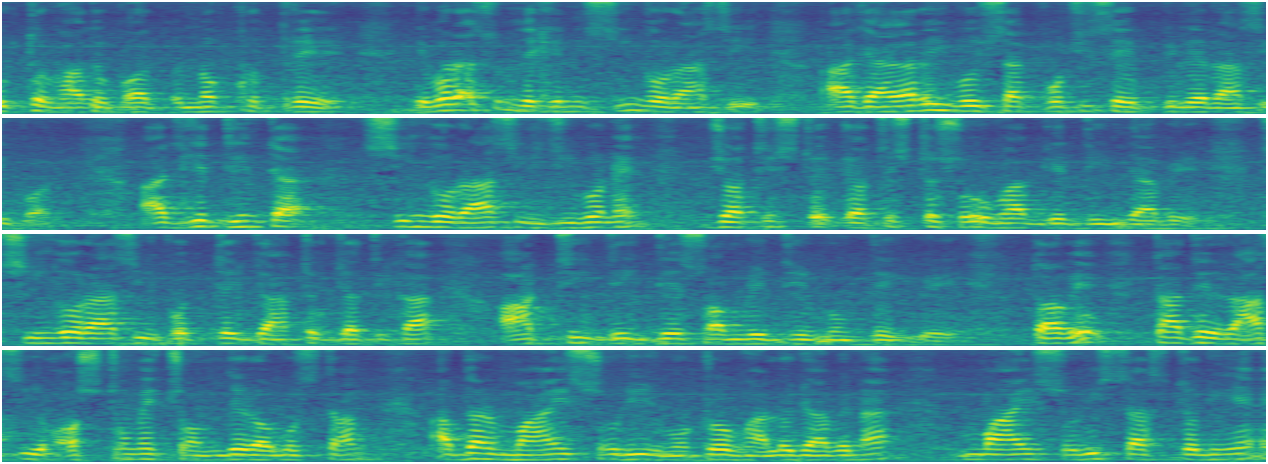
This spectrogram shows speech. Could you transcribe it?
উত্তর ভাদ্রপদ নক্ষত্রে। এবার আসুন দেখে নিই সিংহ রাশি। আজ এগারোই বৈশাখ, পঁচিশে এপ্রিলের রাশিফল। আজকের দিনটা সিংহ রাশির জীবনে যথেষ্ট যথেষ্ট সৌভাগ্যের দিন যাবে। সিংহ রাশির প্রত্যেক জাতক জাতিকা আর্থিক দিক দিয়ে সমৃদ্ধির মুখ দেখবে। তবে তাদের রাশি অষ্টমে চন্দ্রের অবস্থান। আপনার মায়ের শরীর মোটেও ভালো যাবে না। মায়ের শরীর স্বাস্থ্য নিয়ে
